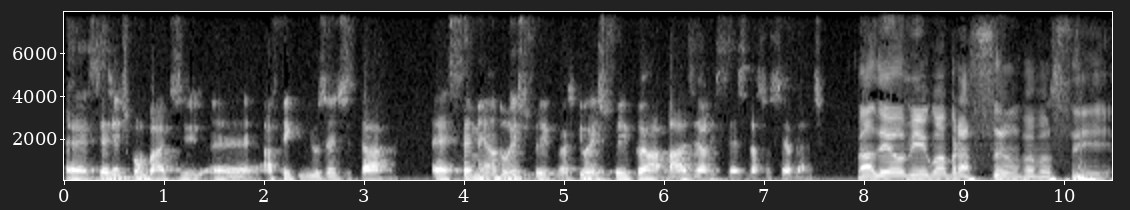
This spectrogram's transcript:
é, se a gente combate é, a fake news, a gente está é, semeando o respeito. Eu acho que o respeito é uma base, é alicerce da sociedade. Valeu, amigo. Um abração para você.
